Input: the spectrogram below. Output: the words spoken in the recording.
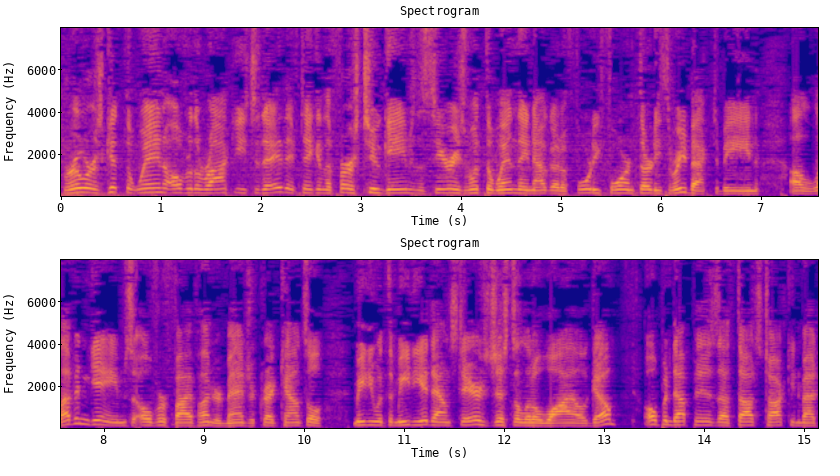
Brewers get the win over the Rockies today. They've taken the first two games of the series with the win. They now go to 44 and 33, back to being 11 games over 500. Manager Craig Counsell meeting with the media downstairs just a little while ago. Opened up his uh, thoughts talking about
